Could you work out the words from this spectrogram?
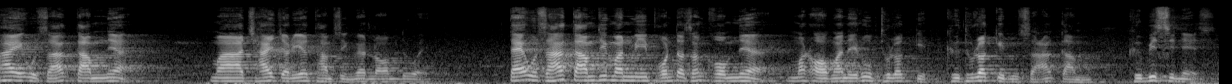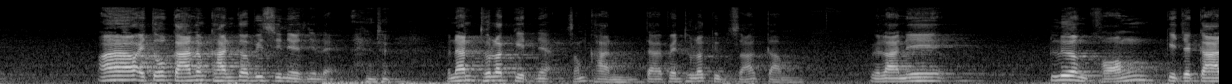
ให้อุตสาหกรรมเนี่ยมาใช้จริยธรรมสิ่งแวดล้อมด้วย แต่อุตสาหกรรมที่มันมีผลต่อสังคมเนี่ยมันออกมาในรูปธุรกิจ คือธุรกิจอุตสาหกรรม คือ business อ้าวไอตัวการสำคัญก็ business นี่แหละเพราะนั้นธุรกิจเนี่ยสำคัญแต่เป็นธุรกิจอุตสาหกรรม เวลานี้เรื่องของกิจการ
